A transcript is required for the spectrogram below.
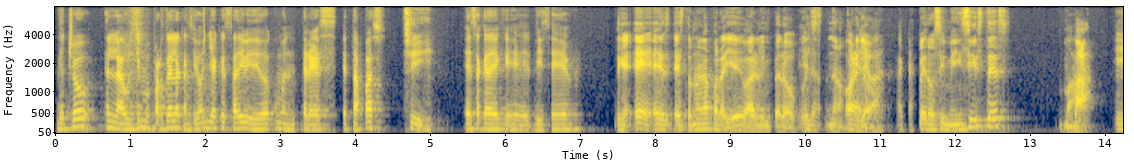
De hecho, en la última parte de la canción, ya que está dividido como en tres etapas, Sí. es acá de que dice... De que, eh, es- esto no era para J Balvin, pero pues lo- no. Órale, lo- va, acá. Pero si me insistes, va. Y,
